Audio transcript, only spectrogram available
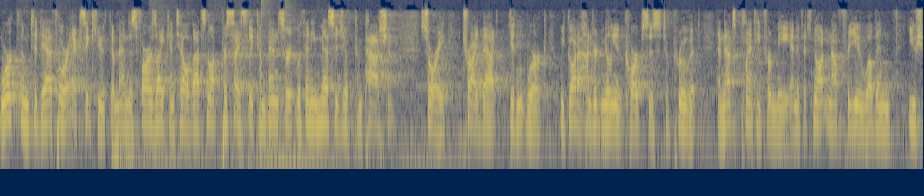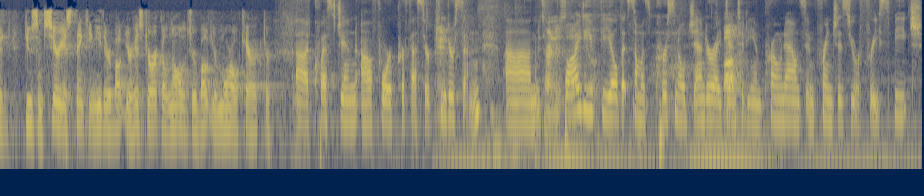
work them to death, or execute them. And as far as I can tell, that's not precisely commensurate with any message of compassion. Sorry, tried that, didn't work. We got 100 million corpses to prove it, and that's plenty for me. And if it's not enough for you, well, then you should do some serious thinking either about your historical knowledge or about your moral character. uh, question uh, for Professor Peterson. Um, me turn this why off, do you though. feel that someone's personal gender identity and pronouns infringes your free speech?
